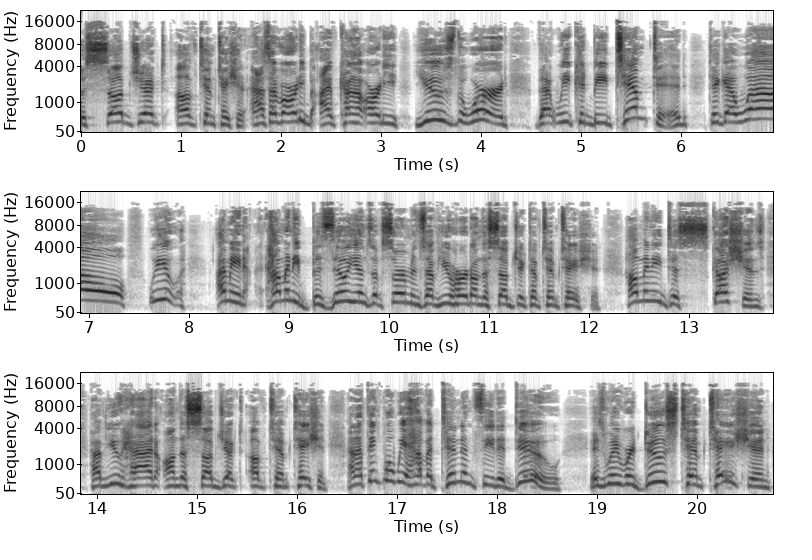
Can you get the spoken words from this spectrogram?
the subject of temptation. As I've already, I've kind of already used the word that we could be tempted to go, well, we, I mean, how many bazillions of sermons have you heard on the subject of temptation? How many discussions have you had on the subject of temptation? And I think what we have a tendency to do is we reduce temptation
